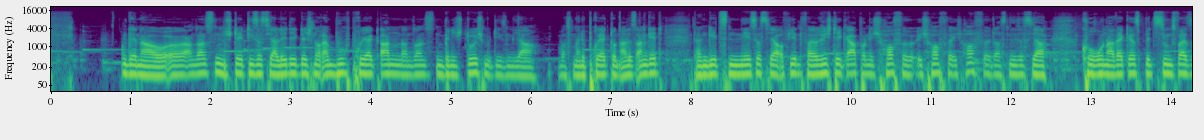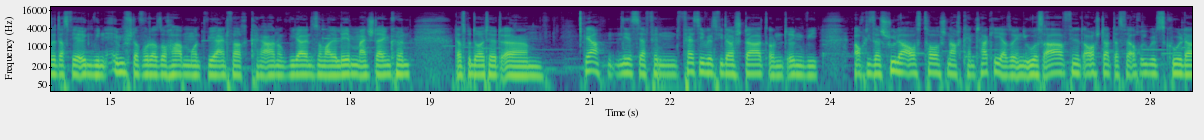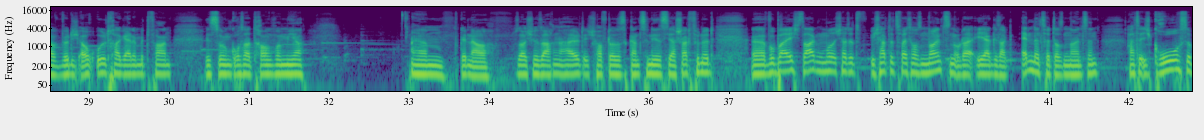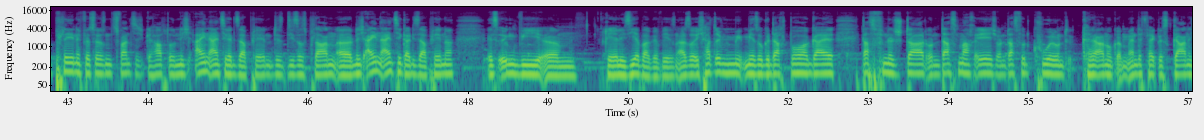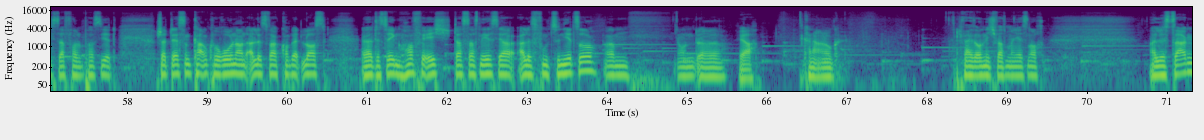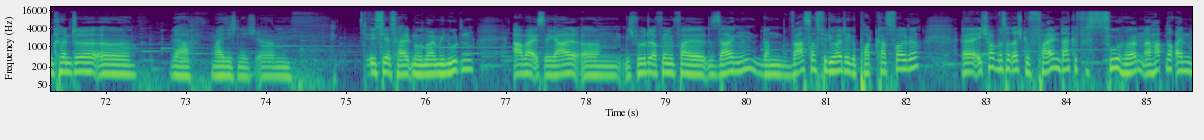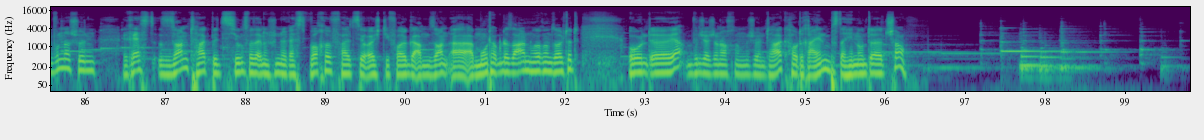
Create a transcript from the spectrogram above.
Genau, äh, ansonsten steht dieses Jahr lediglich noch ein Buchprojekt an und ansonsten bin ich durch mit diesem Jahr, was meine Projekte und alles angeht. Dann geht es nächstes Jahr auf jeden Fall richtig ab und ich hoffe, ich hoffe, ich hoffe, dass nächstes Jahr Corona weg ist, beziehungsweise dass wir irgendwie einen Impfstoff oder so haben und wir einfach, keine Ahnung, wieder ins normale Leben einsteigen können. Das bedeutet, ähm, ja, nächstes Jahr finden Festivals wieder statt und irgendwie auch dieser Schüleraustausch nach Kentucky, also in die USA, findet auch statt. Das wäre auch übelst cool. Da würde ich auch ultra gerne mitfahren. Ist so ein großer Traum von mir. Ähm, genau, solche Sachen halt. Ich hoffe, dass das Ganze nächstes Jahr stattfindet. Äh, wobei ich sagen muss, ich hatte, ich hatte 2019 oder eher gesagt Ende 2019 hatte ich große Pläne für 2020 gehabt und nicht ein einziger dieser Pläne, dieses Plan, äh, nicht ein einziger dieser Pläne ist irgendwie ähm, realisierbar gewesen. Also ich hatte mir so gedacht, boah, geil, das findet statt und das mache ich und das wird cool und keine Ahnung, im Endeffekt ist gar nichts davon passiert. Stattdessen kam Corona und alles war komplett lost. Äh, deswegen hoffe ich, dass das nächstes Jahr alles funktioniert so. Ähm, und äh, ja, keine Ahnung. Ich weiß auch nicht, was man jetzt noch alles sagen könnte. Äh, ja, weiß ich nicht. Ähm, ist jetzt halt nur neun Minuten. Aber ist egal. Ähm, ich würde auf jeden Fall sagen, dann war es das für die heutige Podcast-Folge. Äh, ich hoffe, es hat euch gefallen. Danke fürs Zuhören. Äh, habt noch einen wunderschönen Rest Sonntag, beziehungsweise eine schöne Restwoche, falls ihr euch die Folge am, Son äh, am Montag oder so anhören solltet. Und äh, ja, wünsche euch noch einen schönen Tag. Haut rein. Bis dahin und äh, ciao.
